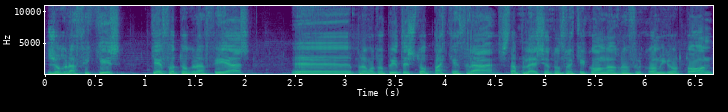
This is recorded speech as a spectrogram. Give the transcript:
ζωγραφικής και φωτογραφίας. Ε, πραγματοποιείται στο Πακεθρά στα πλαίσια των θρακικών αγραφικών γιορτών.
